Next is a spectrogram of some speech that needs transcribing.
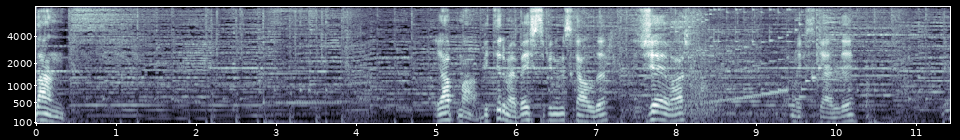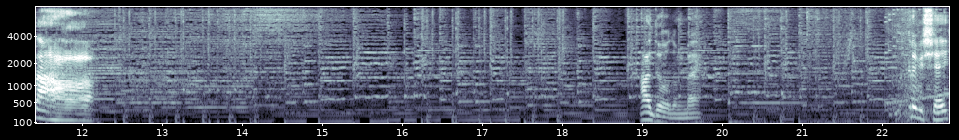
Lan. Yapma. Bitirme. 5 spinimiz kaldı. J var. Max geldi. Aa! Hadi oğlum be. Böyle bir şey.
